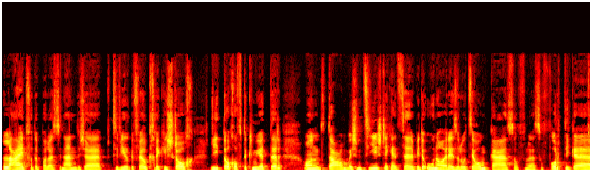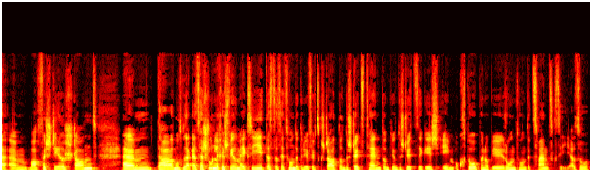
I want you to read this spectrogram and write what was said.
Leid von der palästinensischen Zivilbevölkerung ist doch, liegt doch auf den Gemütern. Und da ist am Dienstag hat es äh, bei der UNO eine Resolution gegeben, so einen sofortigen ähm, Waffenstillstand. Ähm, da muss man sagen, das Erstaunliche ist viel mehr gewesen, dass das jetzt 153 Staaten unterstützt haben und die Unterstützung ist im Oktober noch bei rund 120 gewesen. Also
